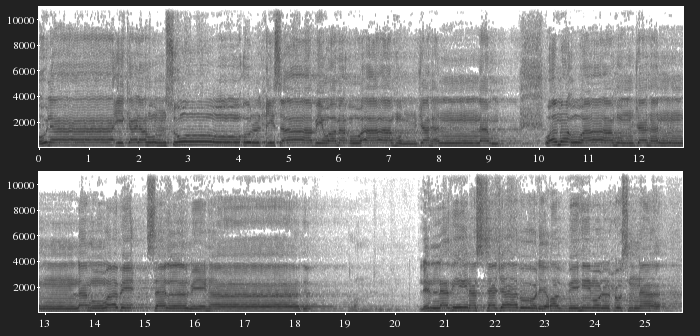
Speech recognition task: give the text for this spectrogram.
أولئك لهم سوء الحساب ومأواهم جهنم ومأواهم جهنم وبئس المهاد. للذين استجابوا لربهم الحسنى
